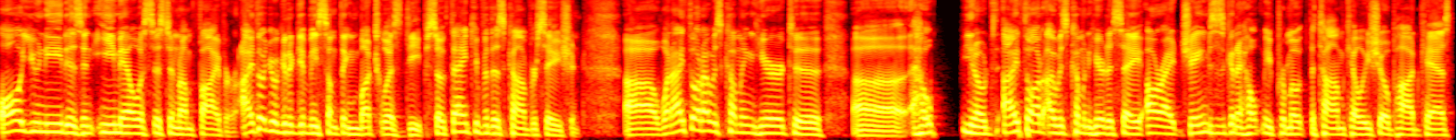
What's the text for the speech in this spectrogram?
all you need is an email assistant on Fiverr. I thought you were going to give me something much less deep. So thank you for this conversation. Uh, when I thought I was coming here to uh, help you know, I thought I was coming here to say, all right, James is going to help me promote the Tom Kelly Show podcast.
